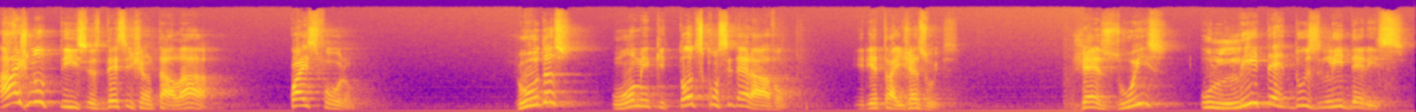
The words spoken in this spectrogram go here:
As notícias desse jantar lá, quais foram? Judas, um homem que todos consideravam iria trair Jesus. Jesus, o líder dos líderes,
